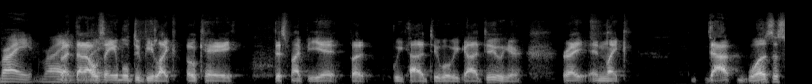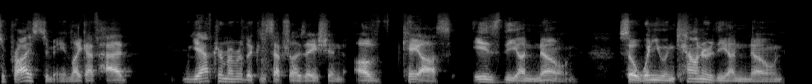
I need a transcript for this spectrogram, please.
Right, right. Right. That right. I was able to be like, okay, this might be it, but we got to do what we got to do here. Right. And like that was a surprise to me. Like I've had, you have to remember the conceptualization of chaos is the unknown. So when you encounter the unknown,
